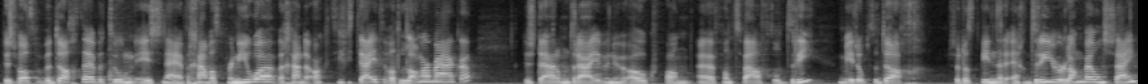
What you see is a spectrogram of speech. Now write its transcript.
Dus wat we bedacht hebben toen is... Nou ja, we gaan wat vernieuwen. We gaan de activiteiten wat langer maken. Dus daarom draaien we nu ook van, van 12 tot 3. Midden op de dag. Zodat kinderen echt drie uur lang bij ons zijn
